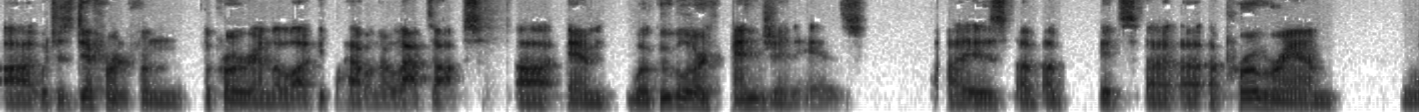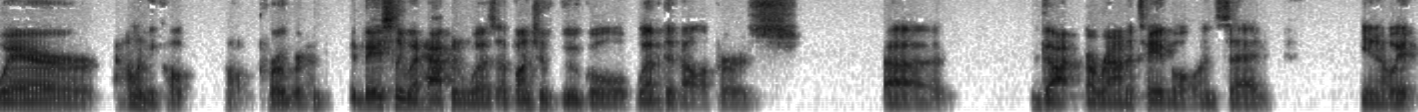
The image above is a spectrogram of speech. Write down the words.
uh, which is different from the program that a lot of people have on their laptops. Uh, and what Google Earth Engine is uh, is a, a it's a, a, program where I don't even call it, call it program. It basically, what happened was a bunch of Google web developers uh, got around a table and said, you know, it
